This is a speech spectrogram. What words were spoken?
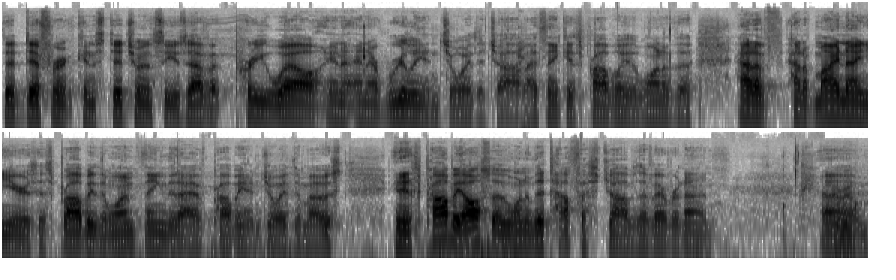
the different constituencies of it pretty well, and, I- and I really enjoy the job. I think it's probably one of the out of out of my nine years, it's probably the one thing that I've probably enjoyed the most, and it's probably also one of the toughest jobs I've ever done. Remember, Um,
